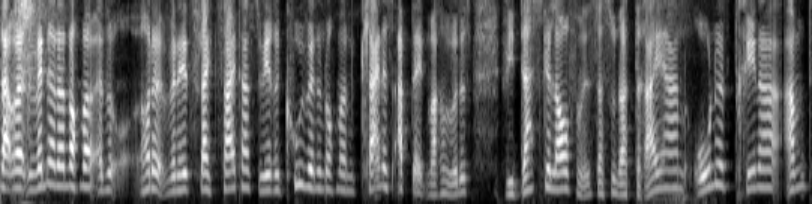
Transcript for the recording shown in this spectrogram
aber wenn er dann nochmal, also, heute, wenn du jetzt vielleicht Zeit hast, wäre cool, wenn du nochmal ein kleines Update machen würdest, wie das gelaufen ist, dass du nach drei Jahren ohne Traineramt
